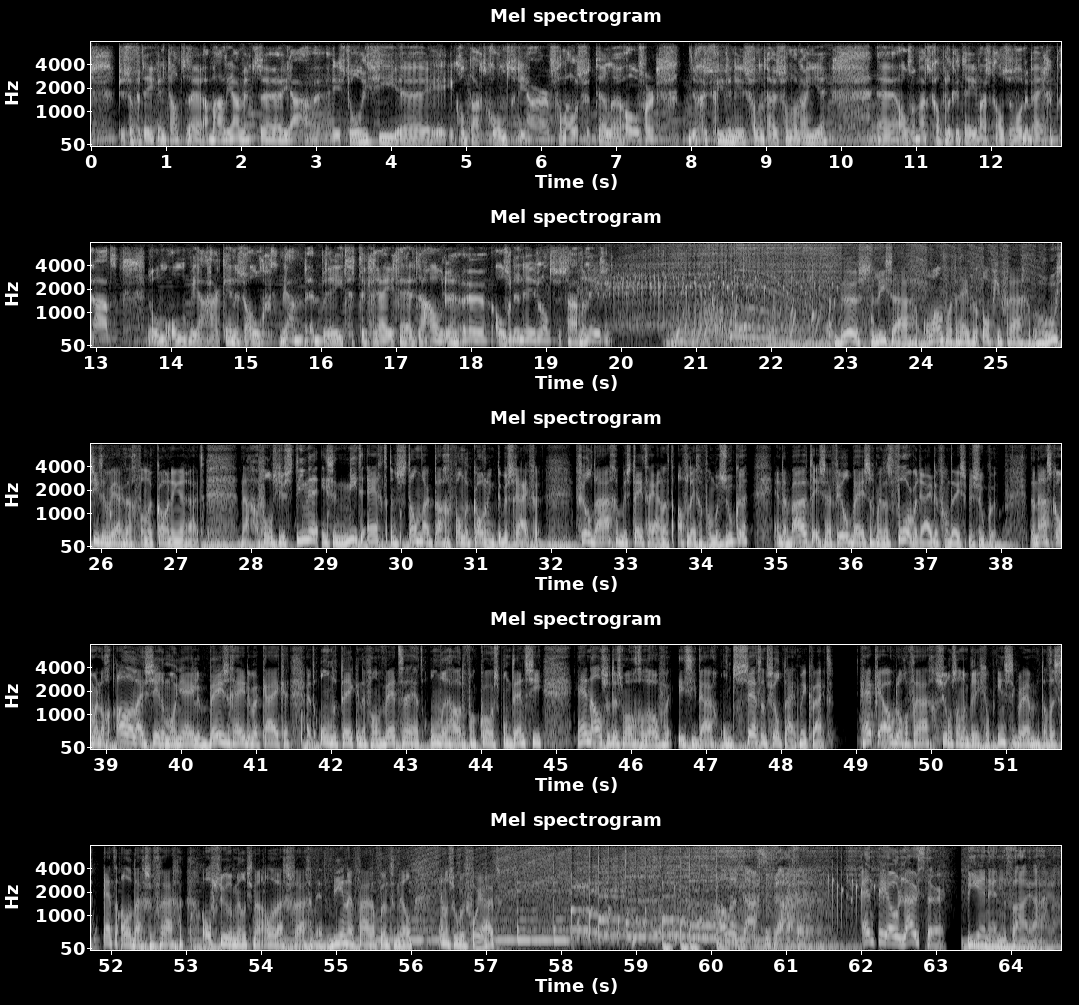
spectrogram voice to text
Dat betekent dat uh, Amalia met uh, ja, historici uh, in contact komt, die haar van alles vertellen over de geschiedenis van het Huis van Oranje. over maatschappelijke thema's kan ze worden bijgepraat. Om, om ja, haar kennis ook ja, breed te krijgen en te houden over de Nederlandse samenleving. Dus Lisa, om antwoord te geven op je vraag: hoe ziet een werkdag van de koning eruit? Nou, volgens Justine is er niet echt een standaard dag van de koning te beschrijven. Veel dagen besteedt hij aan het afleggen van bezoeken en daarbuiten is hij veel bezig met het voorbereiden van deze bezoeken. Daarnaast komen er nog allerlei ceremoniële bezigheden bij kijken: het ondertekenen van wetten, het onderhouden van correspondentie. En als we dus mogen geloven, is hij daar ontzettend veel tijd mee kwijt. Heb jij ook nog een vraag? Stuur ons dan een berichtje op Instagram. Dat is Alledaagse Vragen. Of stuur een mailtje naar alledaagsvragen.bnnvara.nl en dan zoeken we het voor je uit. Alledaagse Vragen. NPO Luister. BNN Vara.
